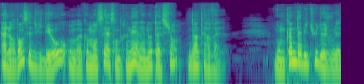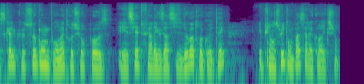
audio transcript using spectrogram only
Alors dans cette vidéo, on va commencer à s'entraîner à la notation d'intervalle. Donc comme d'habitude, je vous laisse quelques secondes pour mettre sur pause et essayer de faire l'exercice de votre côté, et puis ensuite on passe à la correction.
